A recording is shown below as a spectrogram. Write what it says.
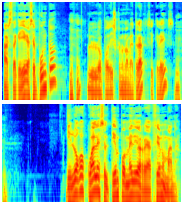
hasta que llega a ese punto? Lo podéis cronometrar si queréis. Y luego, ¿cuál es el tiempo medio de reacción humana?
